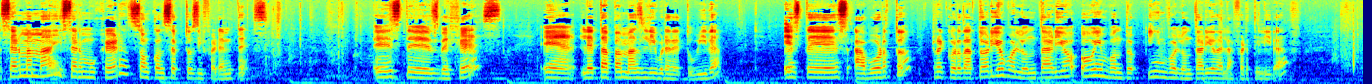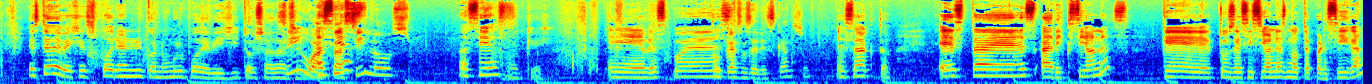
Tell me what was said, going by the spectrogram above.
ser mamá y ser mujer son conceptos diferentes. Este es vejez. eh, la etapa más libre de tu vida. Este es aborto, recordatorio voluntario o involuntario de la fertilidad. Este de vejez podrían ir con un grupo de viejitos a darse. Sí, o hasta Así es. asilos. Así es. Ok. Eh, después... O casas de descanso. Exacto. Esta es adicciones, que tus decisiones no te persigan.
